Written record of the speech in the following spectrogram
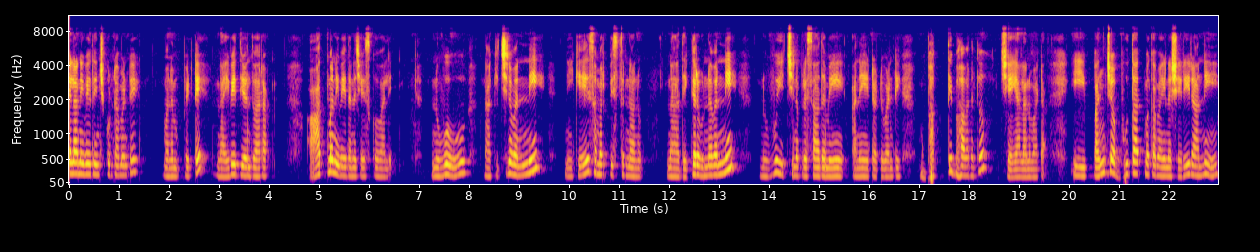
ఎలా నివేదించుకుంటామంటే మనం పెట్టే నైవేద్యం ద్వారా ఆత్మ నివేదన చేసుకోవాలి. నువ్వు నాకు ఇచ్చినవన్నీ నీకే సమర్పిస్తున్నాను. నా దగ్గర ఉన్నవన్నీ నువ్వు ఇచ్చిన ప్రసాదమే అనేటటువంటి భక్తి భావనతో చేయాలన్నమాట. ఈ పంచభూతాత్మకమైన శరీరాన్ని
